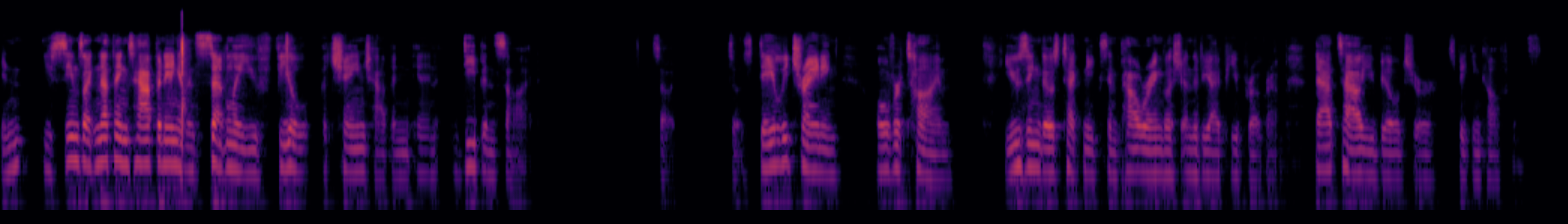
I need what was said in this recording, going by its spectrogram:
you seems like nothing's happening, and then suddenly you feel a change happen in deep inside. So, so it's daily training over time using those techniques in Power English and the VIP program. That's how you build your speaking confidence.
